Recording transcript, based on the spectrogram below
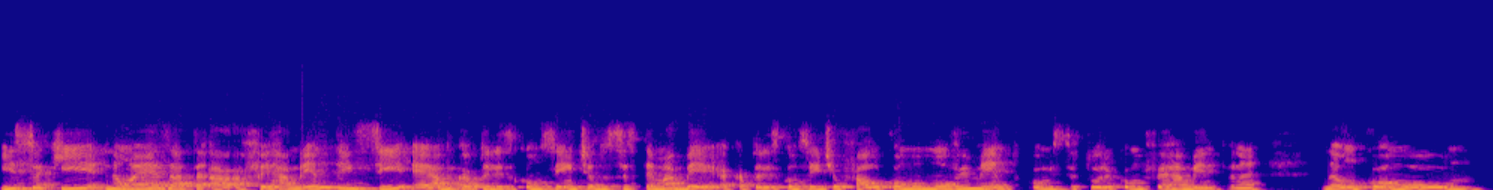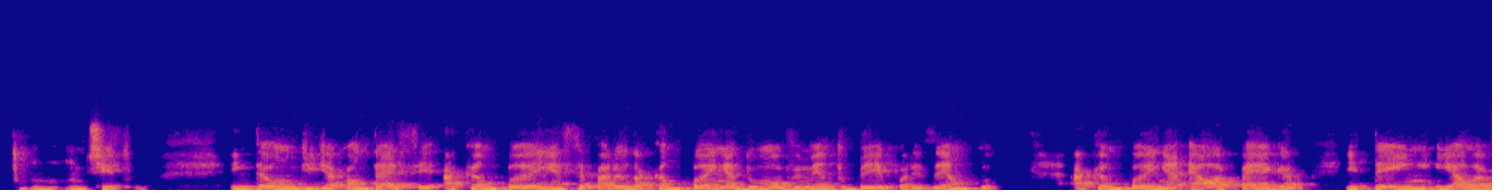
isso aqui não é exata a, ferramenta em si é a do capitalismo consciente, é do sistema B. A capitalismo consciente eu falo como movimento, como estrutura, como ferramenta, né? Não como um, um título. Então, o que, que acontece? A campanha, separando a campanha do movimento B, por exemplo, a campanha ela pega e tem e ela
